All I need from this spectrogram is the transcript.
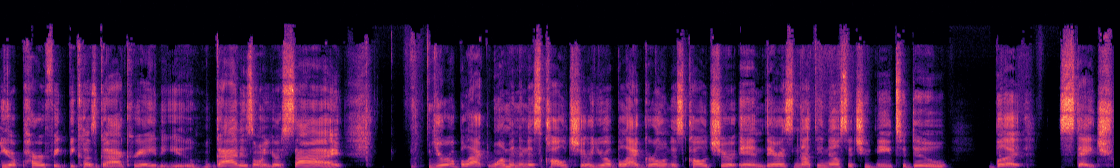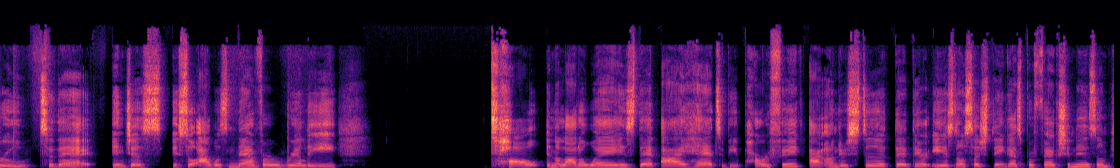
You're perfect because God created you. God is on your side. You're a Black woman in this culture. You're a Black girl in this culture, and there is nothing else that you need to do but stay true to that and just so I was never really taught in a lot of ways that I had to be perfect. I understood that there is no such thing as perfectionism.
